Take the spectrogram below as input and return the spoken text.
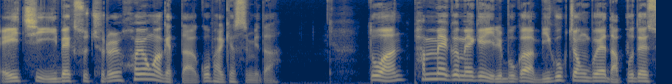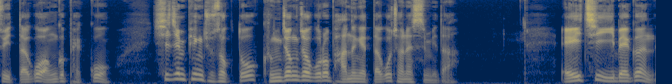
H200 수출을 허용하겠다고 밝혔습니다. 또한 판매 금액의 일부가 미국 정부에 납부될 수 있다고 언급했고 시진핑 주석도 긍정적으로 반응했다고 전했습니다. H200은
